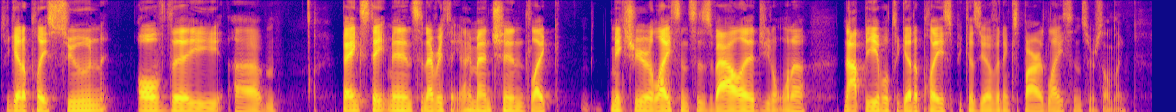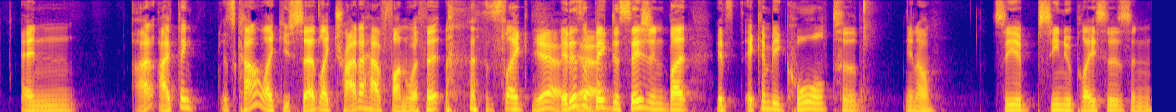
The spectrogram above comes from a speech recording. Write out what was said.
to get a place soon all of the um, bank statements and everything i mentioned like make sure your license is valid you don't want to not be able to get a place because you have an expired license or something and i, I think it's kind of like you said like try to have fun with it it's like Yeah, it is yeah. a big decision but it's it can be cool to you know see see new places and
